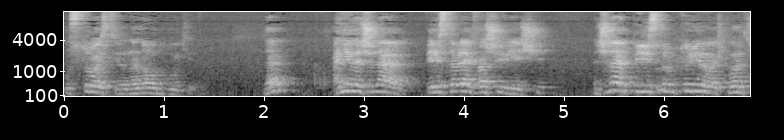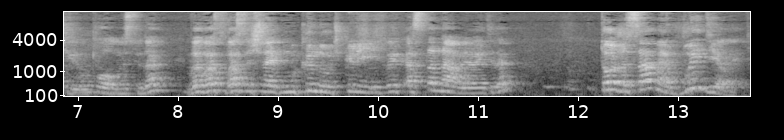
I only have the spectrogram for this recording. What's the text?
устройстве, на ноутбуке. Да? Они начинают переставлять ваши вещи, начинают переструктурировать квартиру полностью, да? Вы- Вас, вас начинает мкнуть, клинить, вы их останавливаете, да? То же самое вы делаете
